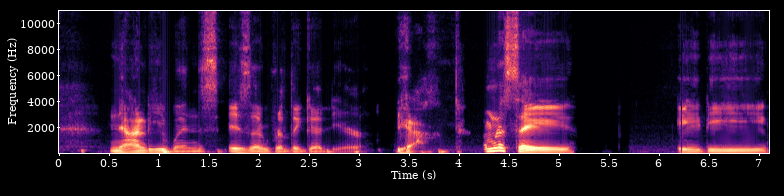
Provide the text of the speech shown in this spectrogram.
90 wins is a really good year. Yeah. I'm going to say 80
